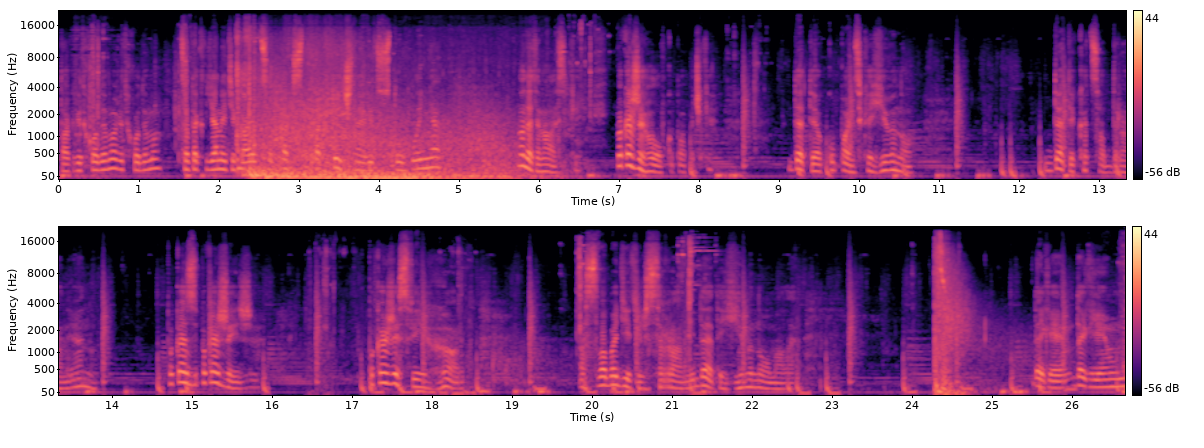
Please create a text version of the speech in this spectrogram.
Так, відходимо, відходимо. Це так, я не тікаю, це так, тактичне відступлення. Ну де ти, малесенький? Покажи головку, папочки. Де ти окупантське гівно? Де ти кацап драний, а ну? Покажи, покажи же. Покажи свій гард. Освободитель сраний, де ти гімно мале? Дай-ка я, дай-ка я йому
